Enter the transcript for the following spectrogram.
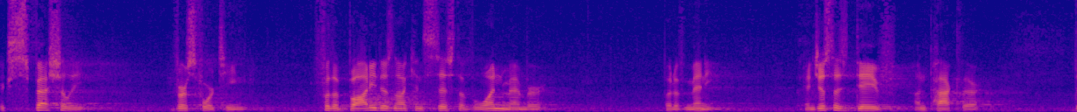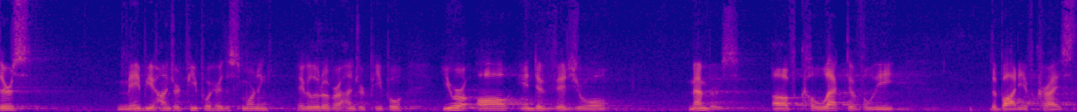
especially Verse 14 For the body does not consist of one member, but of many. And just as Dave unpacked there, there's maybe 100 people here this morning, maybe a little over 100 people. You are all individual members of collectively the body of Christ.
